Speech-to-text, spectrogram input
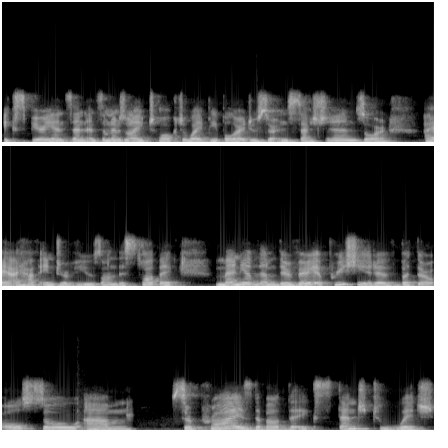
experience. And and sometimes when i talk to white people or i do certain sessions or I, I have interviews on this topic many of them they're very appreciative but they're also um, surprised about the extent to which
